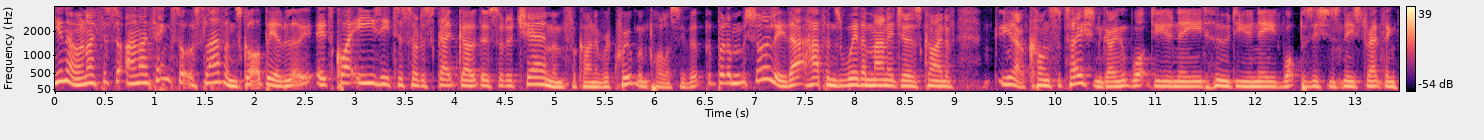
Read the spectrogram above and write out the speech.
you know, and I th- and I think sort of Slaven's got to be. A, it's quite easy to sort of scapegoat the sort of chairman for kind of recruitment policy, but but, but um, surely that happens with a manager's kind of you know consultation, going, what do you need, who do you need, what positions need strengthening.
